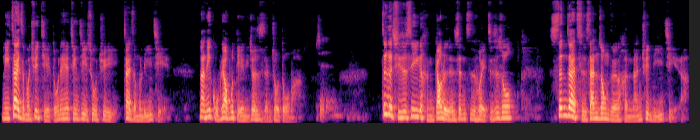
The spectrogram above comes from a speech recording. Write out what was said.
你再怎么去解读那些经济数据，再怎么理解，那你股票不跌，你就是只能做多嘛。是，这个其实是一个很高的人生智慧，只是说身在此山中的人很难去理解啦。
